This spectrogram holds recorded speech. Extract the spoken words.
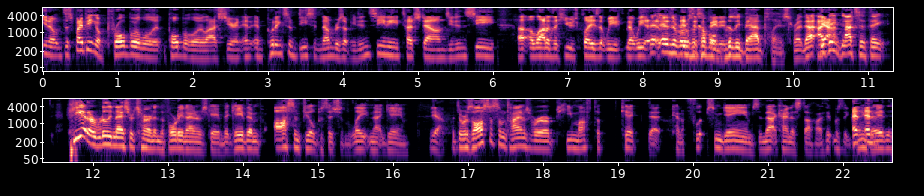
you know, despite being a Pro Bowler, Pro Bowler last year and, and, and, putting some decent numbers up, you didn't see any touchdowns. You didn't see uh, a lot of the huge plays that we that we and, and there was a couple really bad plays, right? That yeah. I think that's the thing. He had a really nice return in the 49ers game that gave them awesome field position late in that game. Yeah, but there was also some times where he muffed a kick that kind of flipped some games and that kind of stuff. I think was the Green and, Bay.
